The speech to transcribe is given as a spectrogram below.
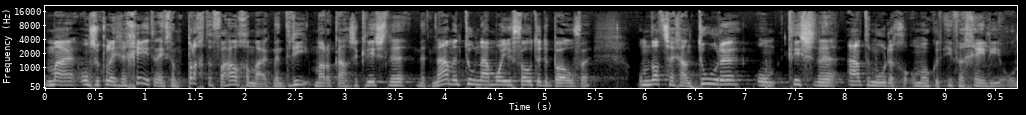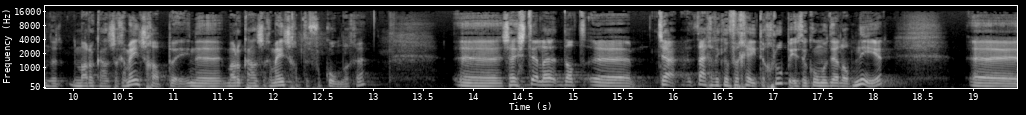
maar onze collega Geerten heeft een prachtig verhaal gemaakt met drie Marokkaanse christenen. Met naam en toenaam mooie foto erboven. Omdat zij gaan toeren om christenen aan te moedigen om ook het evangelie onder de Marokkaanse gemeenschap, eh, in de Marokkaanse gemeenschap te verkondigen. Eh, zij stellen dat ja, het eigenlijk een vergeten groep is. Daar komt het wel op neer. Eh,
